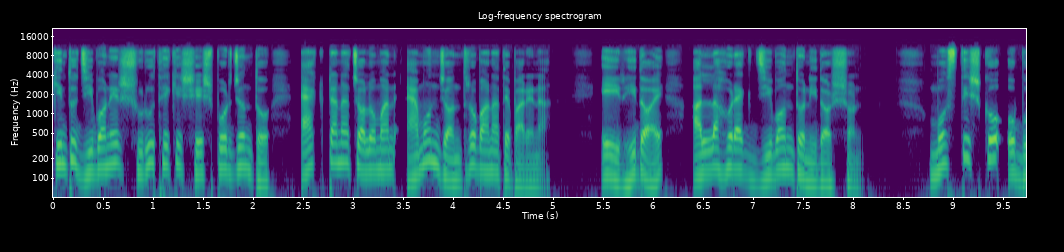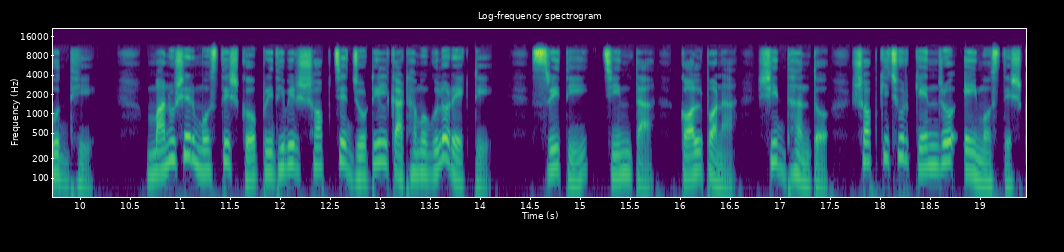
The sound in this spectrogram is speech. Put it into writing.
কিন্তু জীবনের শুরু থেকে শেষ পর্যন্ত একটানা চলমান এমন যন্ত্র বানাতে পারে না। এই হৃদয় আল্লাহর এক জীবন্ত নিদর্শন। মস্তিষ্ক ও বুদ্ধি। মানুষের মস্তিষ্ক পৃথিবীর সবচেয়ে জটিল কাঠামোগুলোর একটি। স্মৃতি, চিন্তা, কল্পনা সিদ্ধান্ত, সবকিছুর কেন্দ্র এই মস্তিষ্ক।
